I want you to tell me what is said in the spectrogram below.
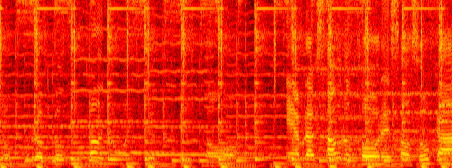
ดมเรื่องกุ้งเขาย้วยจนเป็นต่อแอบรักสาวน้องโตในสาวสุกา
